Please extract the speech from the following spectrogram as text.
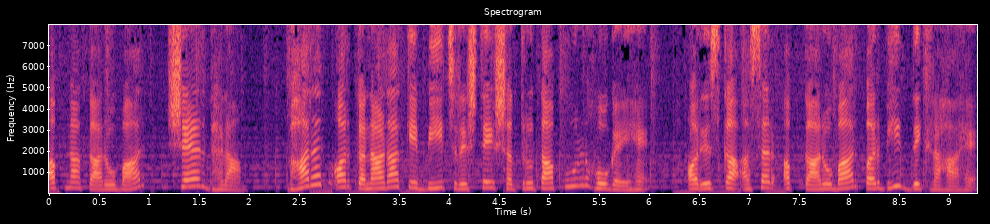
अपना कारोबार, शेयर धड़ाम। भारत और कनाडा के बीच रिश्ते शत्रुतापूर्ण हो गए हैं और इसका असर अब कारोबार पर भी दिख रहा है।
